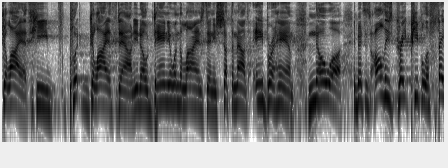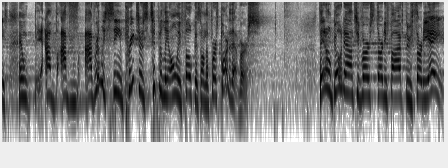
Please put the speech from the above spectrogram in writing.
Goliath, he put Goliath down. You know, Daniel in the lion's den, he shut them out. Abraham, Noah. It mentions all these great people of faith. And I've, I've, I've really seen preachers typically only focus on the first part of that verse. They don't go down to verse 35 through 38,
